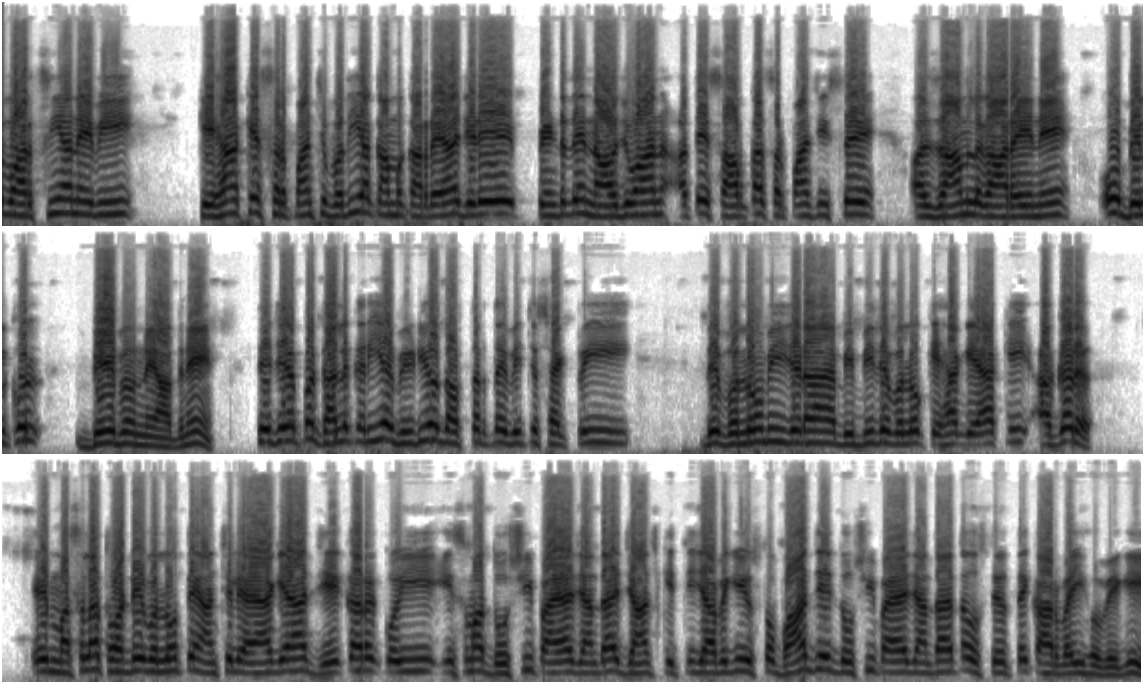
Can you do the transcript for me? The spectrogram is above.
ਵਾਸੀਆਂ ਨੇ ਵੀ ਕਿਹਾ ਕਿ ਸਰਪੰਚ ਵਧੀਆ ਕੰਮ ਕਰ ਰਿਹਾ, ਜਿਹੜੇ ਪਿੰਡ ਦੇ ਨੌਜਵਾਨ ਅਤੇ ਸਾਬਕਾ ਸਰਪੰਚ ਇਸ ਤੇ ਇਲਜ਼ਾਮ ਲਗਾ ਰਹੇ ਨੇ, ਉਹ ਬਿਲਕੁਲ ਬੇਬੁਨਿਆਦ ਨੇ। ਤੇ ਜੇ ਆਪਾਂ ਗੱਲ ਕਰੀਏ ਵੀਡੀਓ ਦਫ਼ਤਰ ਦੇ ਵਿੱਚ ਸੈਕਟਰੀ ਦੇ ਵੱਲੋਂ ਵੀ ਜਿਹੜਾ ਬੀਬੀ ਦੇ ਵੱਲੋਂ ਕਿਹਾ ਗਿਆ ਕਿ ਅਗਰ ਇਹ ਮਸਲਾ ਤੁਹਾਡੇ ਵੱਲੋਂ ਧਿਆਨ ਚ ਲਿਆਇਆ ਗਿਆ, ਜੇਕਰ ਕੋਈ ਇਸਮਾ ਦੋਸ਼ੀ ਪਾਇਆ ਜਾਂਦਾ ਹੈ, ਜਾਂਚ ਕੀਤੀ ਜਾਵੇਗੀ, ਉਸ ਤੋਂ ਬਾਅਦ ਜੇ ਦੋਸ਼ੀ ਪਾਇਆ ਜਾਂਦਾ ਹੈ ਤਾਂ ਉਸ ਦੇ ਉੱਤੇ ਕਾਰਵਾਈ ਹੋਵੇਗੀ।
